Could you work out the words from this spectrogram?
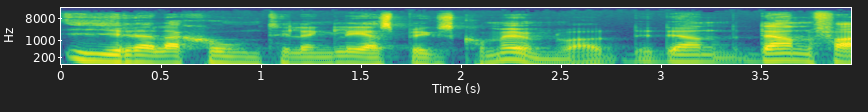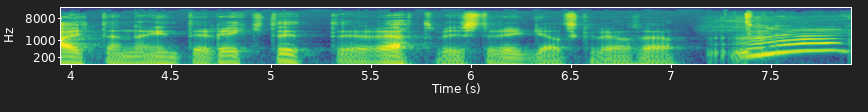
i relation till en glesbygdskommun. Va? Den, den fighten är inte riktigt rättvist riggad skulle jag säga. Nej,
